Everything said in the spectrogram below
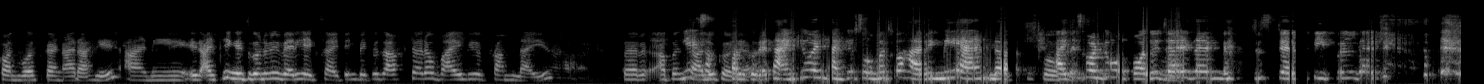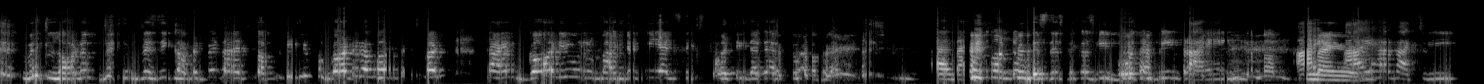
कॉन्वर्स करणार आहे. आणि I think it's gonna be very exciting because after a while you come live तर आपण Yes, चालू of course, करूया Korea. Thank you and thank you so much for having me. And uh, I Perfect. just want to apologize and just tell people that with a lot of busy commitments, I had completely forgotten about this. But thank God you reminded me at 6.30 that I have to come back. And I just want to miss this because we both have been trying. Um, I, Nice. I have actually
